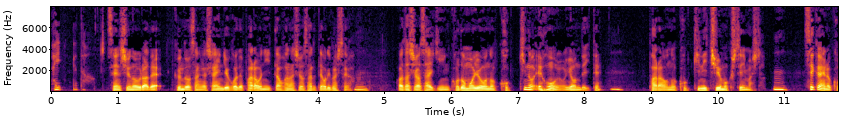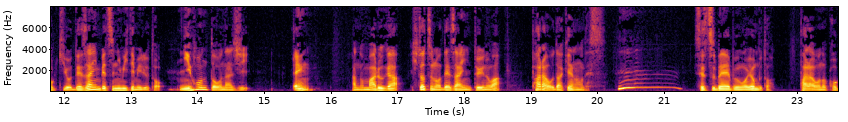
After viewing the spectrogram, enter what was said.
はい、やった。先週の裏で、工藤さんが社員旅行でパラオに行ったお話をされておりましたが、うん。私は最近子供用の国旗の絵本を読んでいて、うん。パラオの国旗に注目していました。うん。世界の国旗をデザイン別に見てみると、日本と同じ円、あの丸が一つのデザインというのはパラオだけなのです。説明文を読むと、パラオの国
